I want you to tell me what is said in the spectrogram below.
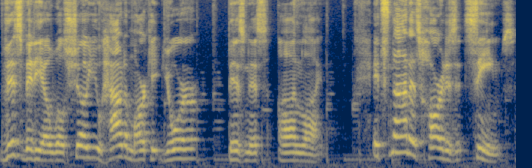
This video will show you how to market your business online. It's not as hard as it seems,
